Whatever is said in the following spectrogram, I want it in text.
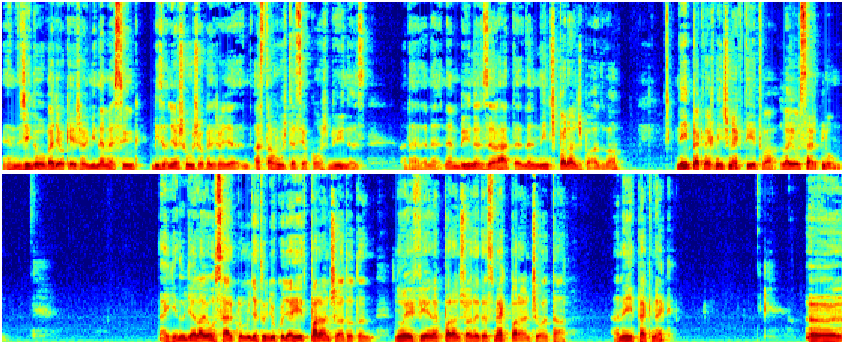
én zsidó vagyok, és hogy mi nem eszünk bizonyos húsokat, és hogy azt a húst teszi, akkor most bűnöz. Hát ne, nem bűnözöl, hát ez nem, nincs parancsba adva. Népeknek nincs megtiltva. Lajószárklóm. Megint ugye Lajószárklóm, ugye tudjuk, hogy a hét parancsolatot, a Noé fiának parancsolatait, ezt megparancsolta a népeknek. Ö,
